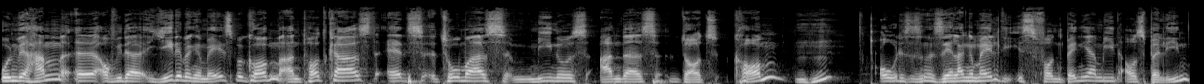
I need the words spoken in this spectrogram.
und wir haben äh, auch wieder jede Menge Mails bekommen an podcast at thomas-anders.com. Oh, das ist eine sehr lange Mail, die ist von Benjamin aus Berlin.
